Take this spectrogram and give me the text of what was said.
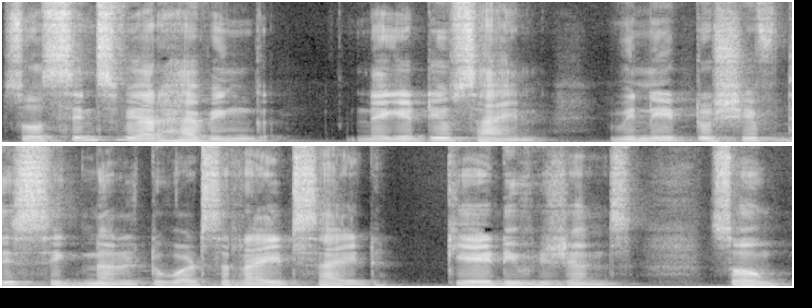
So since we are having negative sign we need to shift this signal towards right side k divisions. So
